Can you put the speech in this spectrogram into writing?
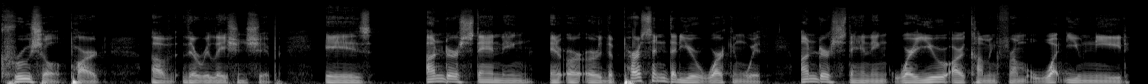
crucial part of their relationship is understanding or, or the person that you're working with understanding where you are coming from what you need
